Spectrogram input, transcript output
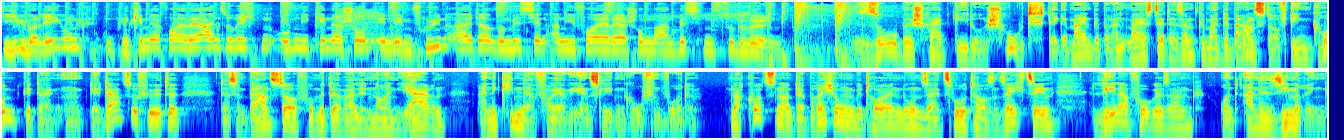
die Überlegung, eine Kinderfeuerwehr einzurichten, um die Kinder schon in dem frühen Alter so ein bisschen an die Feuerwehr schon mal ein bisschen zu gewöhnen. So beschreibt Guido Schruth, der Gemeindebrandmeister der Samtgemeinde Barnsdorf, den Grundgedanken, der dazu führte, dass in Barnsdorf vor mittlerweile neun Jahren eine Kinderfeuerwehr ins Leben gerufen wurde. Nach kurzen Unterbrechungen betreuen nun seit 2016 Lena Vogelsang und Anne Siemering,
